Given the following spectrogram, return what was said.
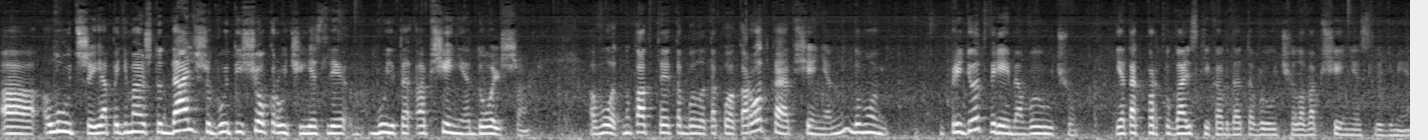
а, лучше. Я понимаю, что дальше будет еще круче, если будет общение дольше. Вот, ну как-то это было такое короткое общение. Ну, думаю, придет время, выучу. Я так португальский когда-то выучила в общении с людьми.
